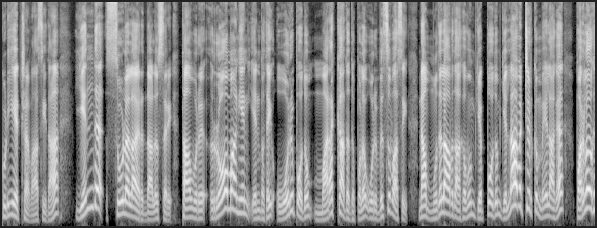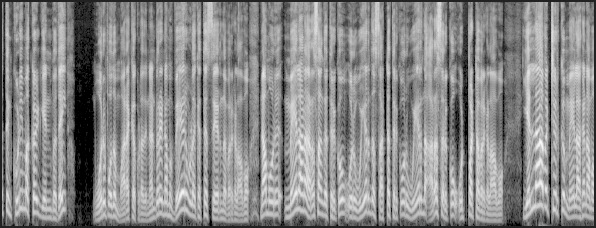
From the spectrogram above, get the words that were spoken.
குடியேற்ற வாசிதான் எந்த சூழலா இருந்தாலும் சரி தான் ஒரு ரோமானியன் என்பதை ஒருபோதும் மறக்காதது போல ஒரு விசுவாசி நாம் முதலாவதாகவும் எப்போதும் எல்லாவற்றிற்கும் மேலாக பரலோகத்தின் குடிமக்கள் என்பதை ஒருபோதும் மறக்கக்கூடாது. நண்பரே நம்ம வேறு உலகத்தை சேர்ந்தவர்களாகவும் நாம் ஒரு மேலான அரசாங்கத்திற்கும் ஒரு உயர்ந்த சட்டத்திற்கும் ஒரு உயர்ந்த அரசருக்கும் உட்பட்டவர்களாகவும் எல்லாவற்றிற்கும் மேலாக நாம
